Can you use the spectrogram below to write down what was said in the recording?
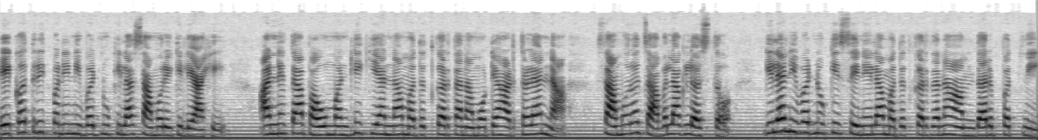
एकत्रितपणे निवडणुकीला सामोरे गेले आहे. अन्यथा भाऊ मंडलिक यांना मदत करताना मोठ्या अडथळ्यांना सामोरं जावं लागलं असतं. गेल्या निवडणुकीत सेनेला मदत करताना आमदार पत्नी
